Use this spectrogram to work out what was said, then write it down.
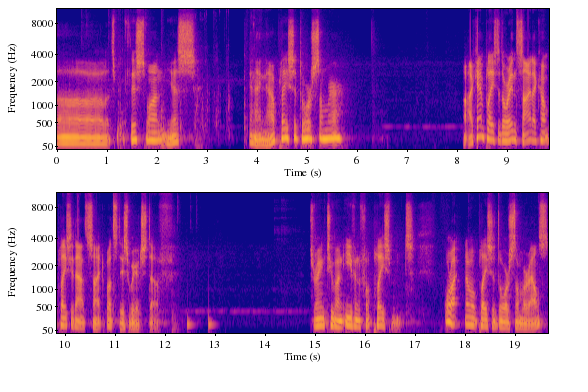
Uh, let's move this one. Yes. Can I now place a door somewhere? I can place the door inside, I can't place it outside. What's this weird stuff? Terrain too uneven for placement. Alright, then we'll place a door somewhere else.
